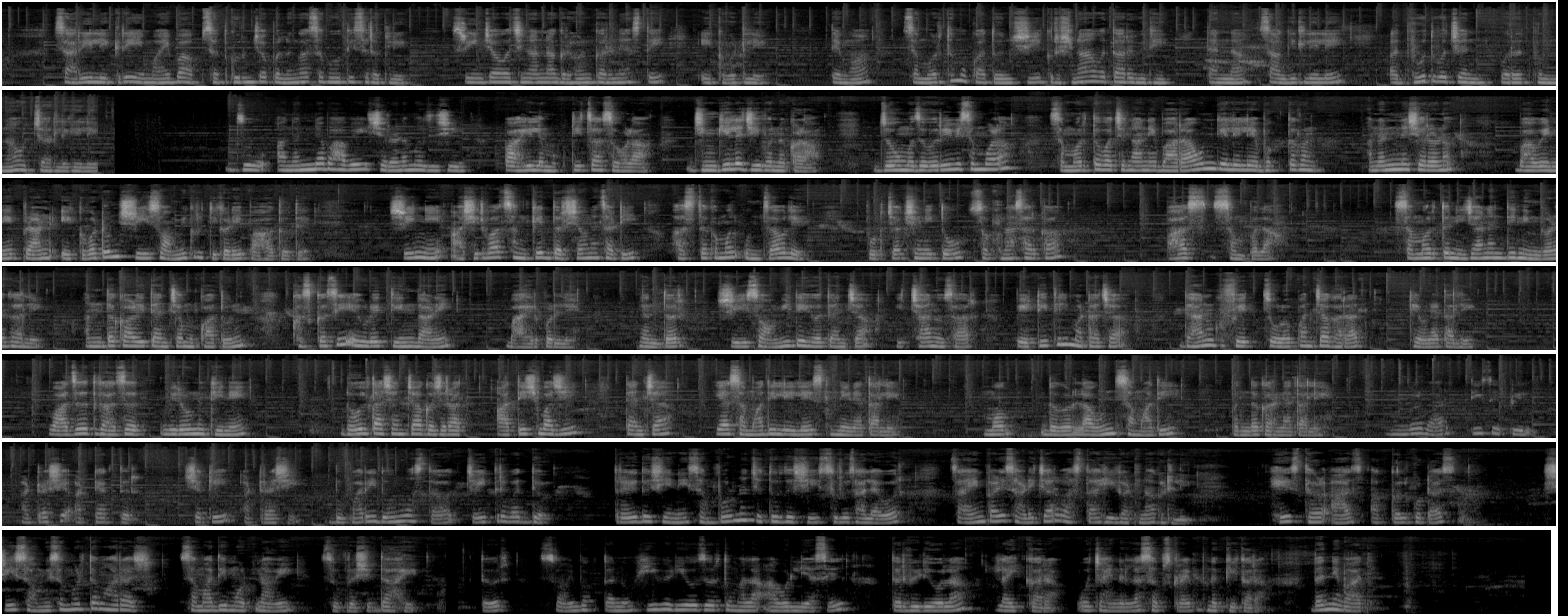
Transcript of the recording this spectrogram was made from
सारी लेकरे मायबाप सद्गुरूंच्या पलंगासभोवती सरकले. श्रींच्या वचनांना ग्रहण करण्यास ते एकवटले. तेव्हा समर्थ मुखातून श्री कृष्णावतार विधी त्यांना सांगितलेले अद्भुत वचन परत पुन्हा उच्चारले गेले. जो अनन्य भावे शरणमजिशी पाहिल मुक्तीचा सोहळा जिंकील जीवन कळा. जो मजवरी विसंबळा समर्थ वचनाने भारावून गेलेले भक्तगण अनन्य शरण भावेने प्राण एकवटून श्री स्वामी कृतीकडे पाहत होते. श्रींनी आशीर्वाद संकेत दर्शवण्यासाठी हस्तकमल उंचावले. पुढच्या क्षणी तो स्वप्नासारखा भास संपला. समर्थ निजानंदी निंगण झाले. अंतकाळी त्यांच्या मुखातून खसखसी एवढे तीन दाणे बाहेर पडले. नंतर श्री स्वामी देह त्यांच्या इच्छानुसार पेटीतील मठाच्या ध्यानगुफेत चोळपांच्या घरात ठेवण्यात आले. वाजत गाजत मिरवणुकीने ढोलताशांच्या गजरात आतिषबाजी त्यांच्या या समाधी लिलेस नेण्यात आले. मग दगड लावून समाधी बंद करण्यात आले. मंगळवार तीस एप्रिल अठराशे अठ्ठ्याहत्तर शके अठराशे. दुपारी दोन वाजता चैत्रवद्य त्रयोदशीने संपूर्ण चतुर्दशी सुरू झाल्यावर सायंकाळी साडेचार वाजता ही घटना घडली. हे स्थळ आज अक्कलकोटास श्री स्वामी समर्थ महाराज समाधी मठ नावे सुप्रसिद्ध आहे. तर स्वामी भक्तांनो ही व्हिडिओ जर तुम्हाला आवडली असेल तर व्हिडिओला लाईक करा व चॅनलला सबस्क्राईब नक्की करा. धन्यवाद.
